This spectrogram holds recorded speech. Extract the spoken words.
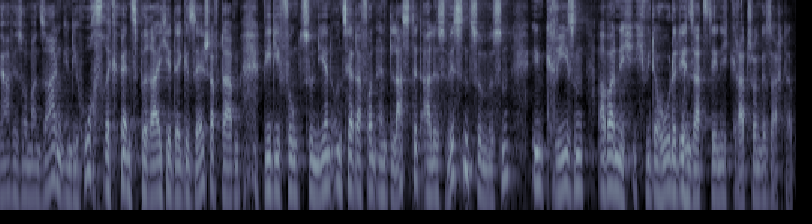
ja, wie soll man sagen, in die Hochfrequenzbereiche der Gesellschaft haben, wie die funktionieren, uns ja davon entlastet, alles wissen zu müssen, in Krisen aber nicht. Ich wiederhole den Satz, den ich gerade schon gesagt habe.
